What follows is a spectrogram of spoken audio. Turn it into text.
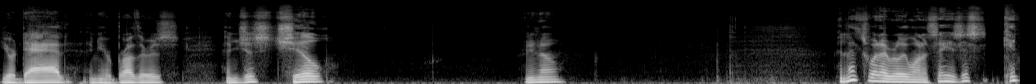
your dad and your brothers and just chill? You know? And that's what I really want to say is just can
